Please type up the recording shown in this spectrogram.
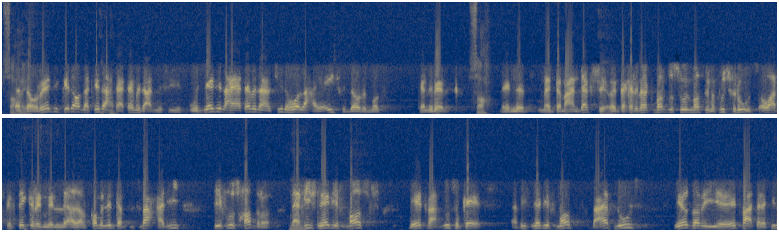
صحيح اوريدي كده ولا كده هتعتمد على الناشئين والنادي اللي هيعتمد على الناشئين هو اللي هيعيش في الدوري المصري خلي بالك. صح. لأن ما انت ما عندكش انت خلي بالك برضه السوق المصري ما فيهوش فلوس. اوعى تفتكر إن الأرقام اللي انت بتسمعها دي دي فلوس حاضرة. ما. فيش نادي في مصر بيدفع فلوسه كاش ما فيش نادي في مصر معاه فلوس يقدر يدفع 30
